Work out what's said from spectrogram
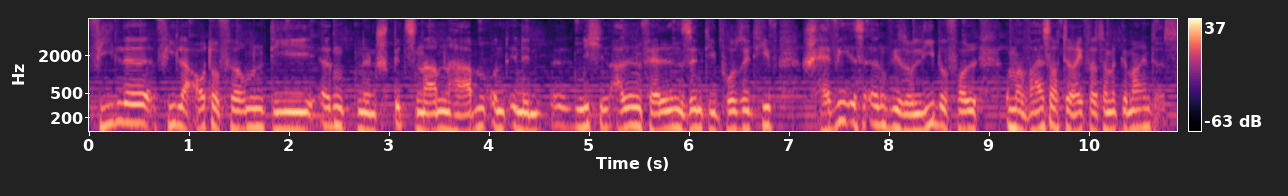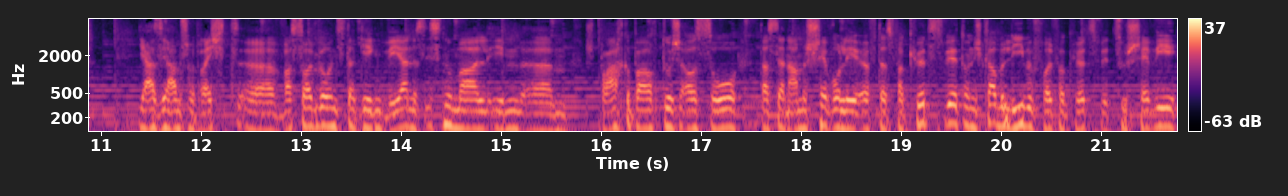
viele, viele Autofirmen, die irgendeinen Spitznamen haben und in den, äh, nicht in allen Fällen sind die positiv. Chevy ist irgendwie so liebevoll und man weiß auch direkt, was damit gemeint ist. Ja, Sie haben schon recht. Äh, was sollen wir uns dagegen wehren? Es ist nun mal im ähm, Sprachgebrauch durchaus so, dass der Name Chevrolet öfters verkürzt wird und ich glaube liebevoll verkürzt wird zu Chevy.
